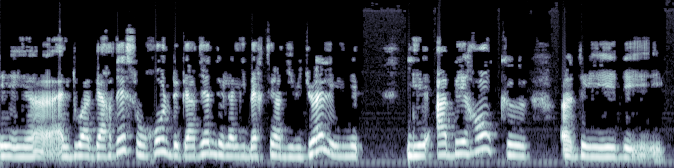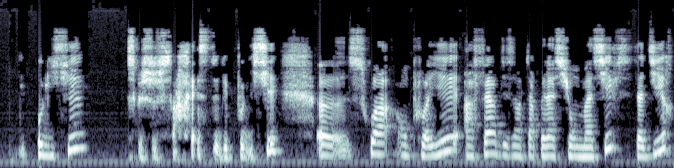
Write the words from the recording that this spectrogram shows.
et elle doit garder son rôle de gardienne de la liberté individuelle. Et il est aberrant que des, policiers parce que ça reste des policiers, euh, soient employés à faire des interpellations massives, c'est-à-dire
